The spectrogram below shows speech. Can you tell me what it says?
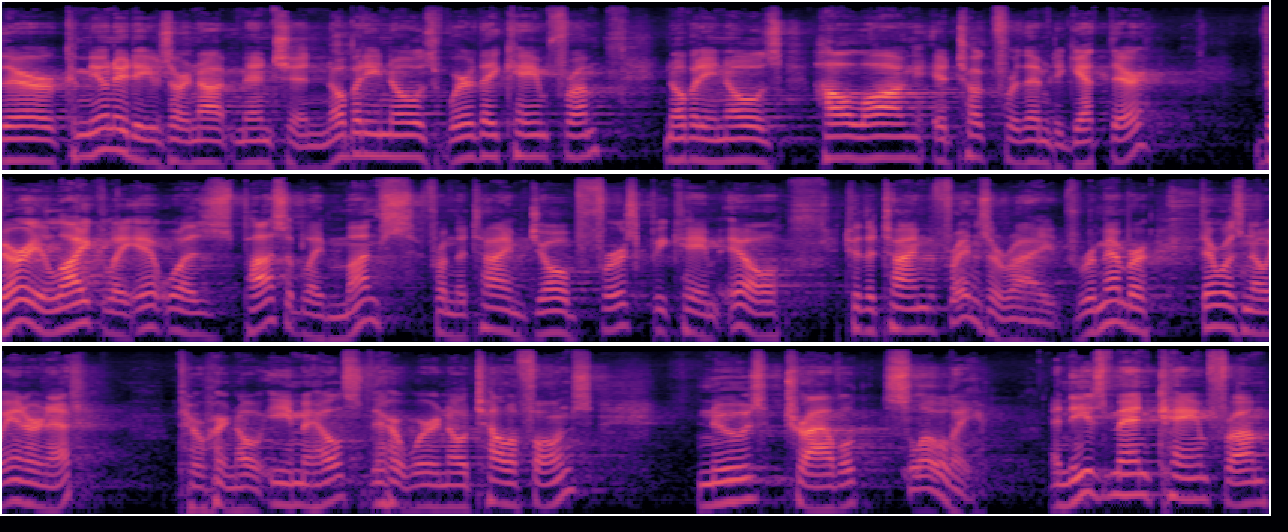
Their communities are not mentioned. Nobody knows where they came from. Nobody knows how long it took for them to get there. Very likely it was possibly months from the time Job first became ill to the time the friends arrived. Remember, there was no internet, there were no emails, there were no telephones. News traveled slowly. And these men came from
